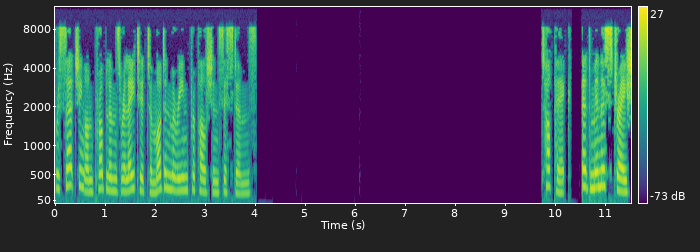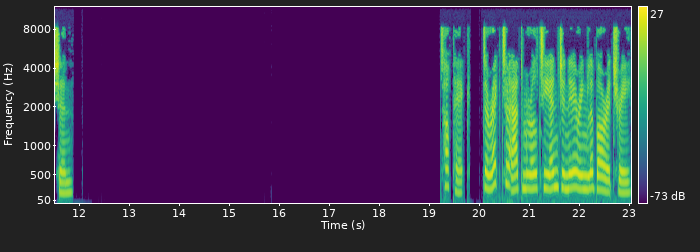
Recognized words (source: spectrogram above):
researching on problems related to modern marine propulsion systems. Topic: Administration. Topic: Director Admiralty Engineering Laboratory.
